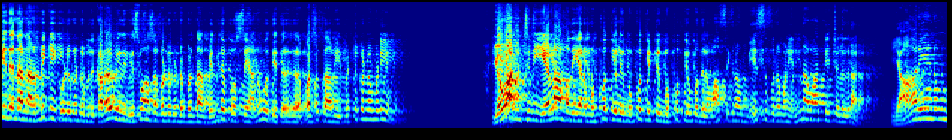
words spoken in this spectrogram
மீது நான் நம்பிக்கை கொள்ளுகின்ற போது கடவுள் மீது விசுவாசம் கொள்ளுகின்ற போது தான் பெந்த கோசை அனுபவத்தை தருகிற பரிசுத்தாவியை பெற்றுக்கொள்ள முடியும். யோவான் செய்தி ஏழாம் அதிகாரம் முப்பத்தி ஏழு முப்பத்தி எட்டு முப்பத்தி ஒன்பதுல வாசிக்கிறோம். இயேசு பெருமான் என்ன வார்த்தை சொல்லுகிறார்? யாரேனும்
